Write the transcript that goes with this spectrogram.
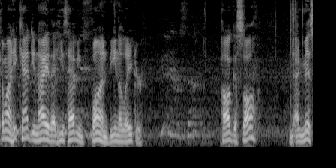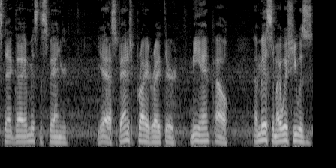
Come on, he can't deny that he's having fun being a Laker. Paul Gasol. I missed that guy. I missed the Spaniard. Yeah, Spanish pride right there. Me and Pal. I miss him. I wish he was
